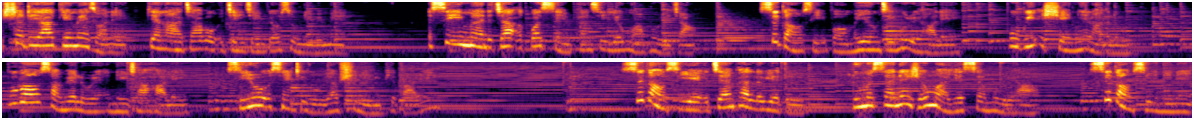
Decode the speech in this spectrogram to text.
အရှက်တရားကင်းမဲ့စွာနဲ့ပြန်လာကြဖို့အကြိမ်ကြိမ်ပြောဆိုနေပေမဲ့အစီအမံတကြအကွက်စင်ဖန်ဆီးရုံမှမှုတွေကြောင့် စစ်ကောင်စီအပေါ်မယုံကြည်မှုတွေဟာလည်းပူပြီးအရှိန်မြင့်လာတယ်လို့ပူပေါင်းဆောင်ရွက်လိုတဲ့အနေအထားဟာလည်း0အဆင့်ထိကိုရောက်ရှိနေပြီဖြစ်ပါတယ်စစ်ကောင်စီရဲ့အကြမ်းဖက်လုပ်ရက်တွေလူမဆန်တဲ့ရုံမာရက်စက်မှုတွေဟာစစ်ကောင်စီအနေနဲ့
